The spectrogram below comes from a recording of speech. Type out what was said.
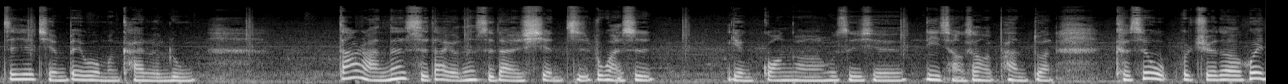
这些前辈为我们开了路。当然，那时代有那时代的限制，不管是眼光啊，或是一些立场上的判断。可是我我觉得会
